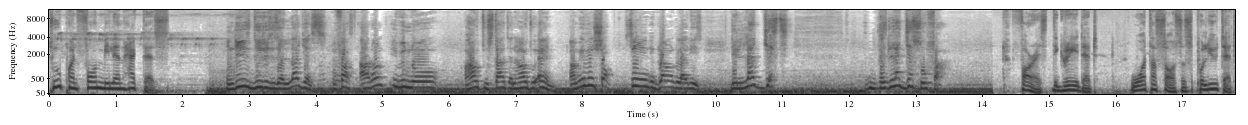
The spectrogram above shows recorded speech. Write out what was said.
2.4 million hectares. Indeed, this is the largest. In fact, I don't even know how to start and how to end. I'm even shocked seeing the ground like this. The largest, the largest so far. Forests degraded, water sources polluted,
